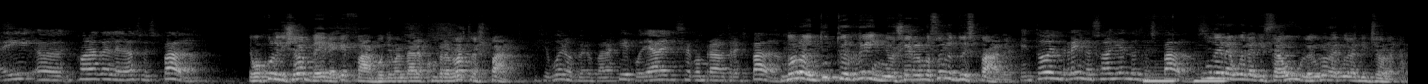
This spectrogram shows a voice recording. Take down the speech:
Ahí eh, Jonathan le da su espada. E qualcuno dice, va bene, che fa? Poteva andare a comprare un'altra spada. Dice, bueno, pero ¿para qué? Podía irse a comprar otra espada. No, no, in tutto il regno c'erano solo due spade. En todo el reino solo habían dos espadas. Una era quella di Saul e una era quella di Jonathan.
